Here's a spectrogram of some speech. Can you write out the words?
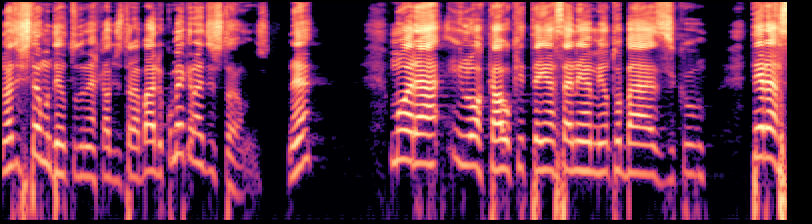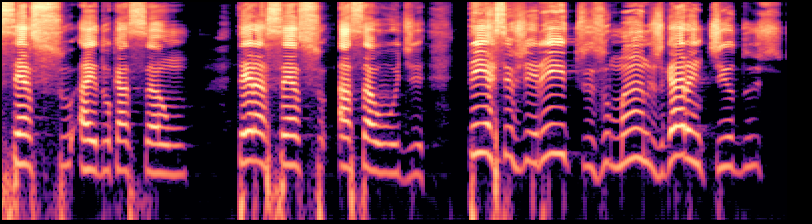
Nós estamos dentro do mercado de trabalho, como é que nós estamos? Né? Morar em local que tenha saneamento básico, ter acesso à educação, ter acesso à saúde, ter seus direitos humanos garantidos.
